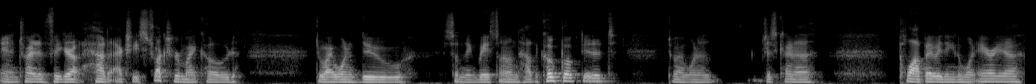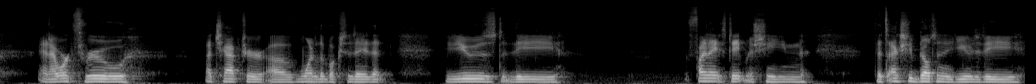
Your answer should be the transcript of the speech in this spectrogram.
and trying to figure out how to actually structure my code. Do I want to do something based on how the cookbook did it? Do I want to just kind of plop everything into one area? And I worked through a chapter of one of the books today that used the finite state machine that's actually built into Unity,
